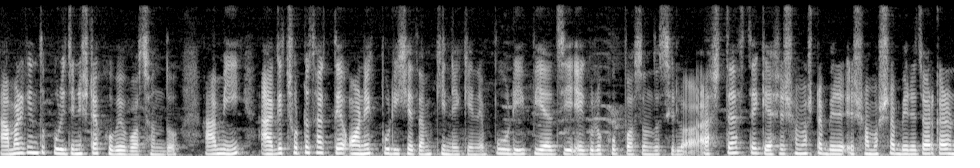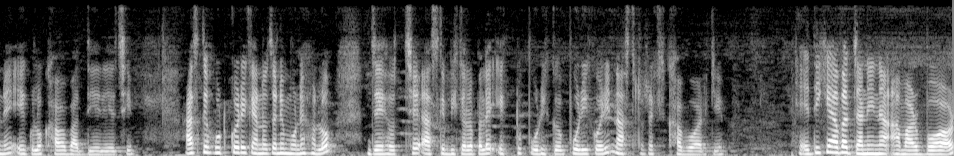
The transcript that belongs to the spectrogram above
আমার কিন্তু পুরি জিনিসটা খুবই পছন্দ। আমি আগে ছোট থাকতে অনেক পুরি খেতাম কিনে কিনে। পুরি, পেঁয়াজি এগুলো খুব পছন্দ ছিল। আস্তে আস্তে গ্যাসের সমস্যা বেড়ে সমস্যা বেড়ে যাওয়ার কারণে এগুলো খাওয়া বাদ দিয়ে দিয়েছি। আজকে হুট করে কেন জানি মনে হলো যে হচ্ছে আজকে বিকালবেলায় একটু পুরি পুরি করি নাস্তাটাকে খাব আর কি। এদিকে আবার জানি না আমার বর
